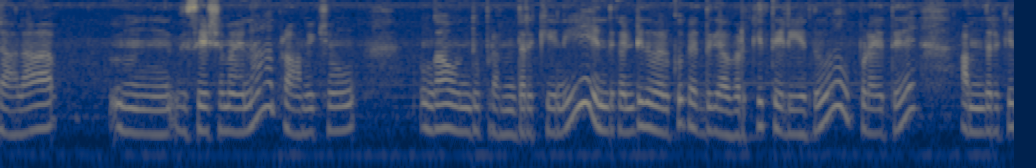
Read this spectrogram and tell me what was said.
చాలా విశేషమైన ప్రాముఖ్యంగా ఉంది ఇప్పుడు అందరికీ ఎందుకంటే ఇది వరకు పెద్దగా ఎవరికీ తెలియదు. ఇప్పుడైతే అందరికీ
